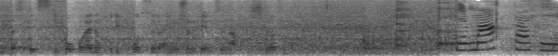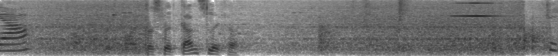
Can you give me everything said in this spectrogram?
Und das ist die Vorbereitung für die Brust wird eigentlich schon in dem Sinne abgeschlossen. Der mag daher. Das wird ganz lecker. Die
